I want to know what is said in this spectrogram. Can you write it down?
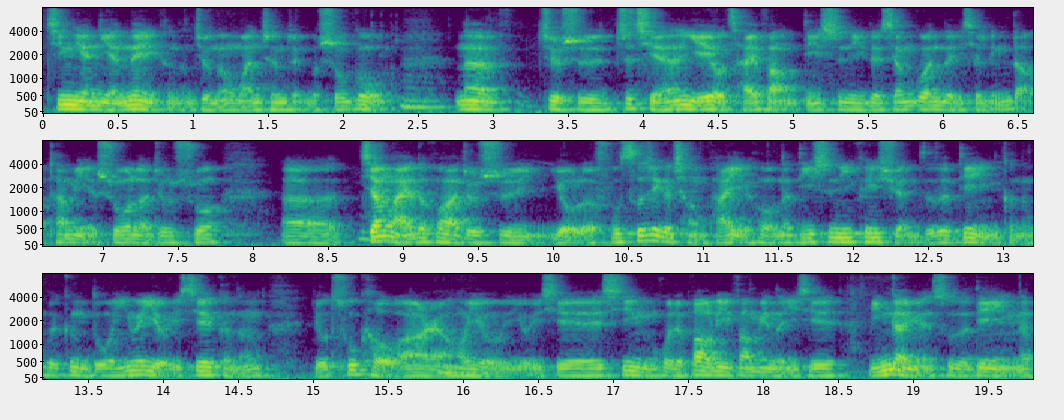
今年年内可能就能完成整个收购了。嗯，那就是之前也有采访迪士尼的相关的一些领导，他们也说了，就是说。呃，将来的话，就是有了福斯这个厂牌以后，那迪士尼可以选择的电影可能会更多，因为有一些可能有粗口啊，然后有有一些性或者暴力方面的一些敏感元素的电影，那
